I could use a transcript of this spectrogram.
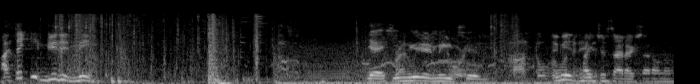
I think he muted me. Yeah, he muted me too. Maybe his mic just died. Actually, I don't know.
